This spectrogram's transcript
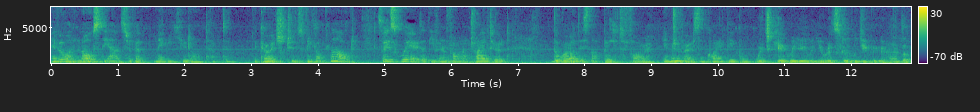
everyone knows the answer, but maybe you don't have the courage to speak out loud. So it's weird that even from my childhood, the world is not built for introverts and quiet people. Which kid were you when you were at school? Would you put your hand up?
